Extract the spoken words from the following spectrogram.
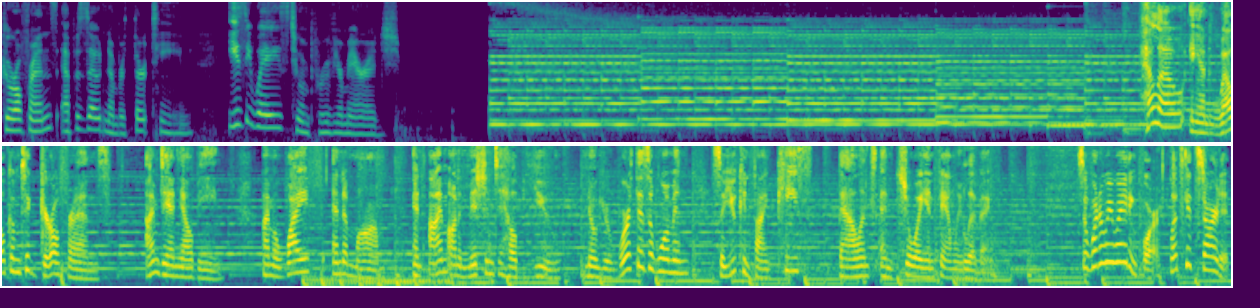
Girlfriends, episode number 13 Easy Ways to Improve Your Marriage. Hello, and welcome to Girlfriends. I'm Danielle Bean. I'm a wife and a mom, and I'm on a mission to help you know your worth as a woman so you can find peace, balance, and joy in family living. So, what are we waiting for? Let's get started.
